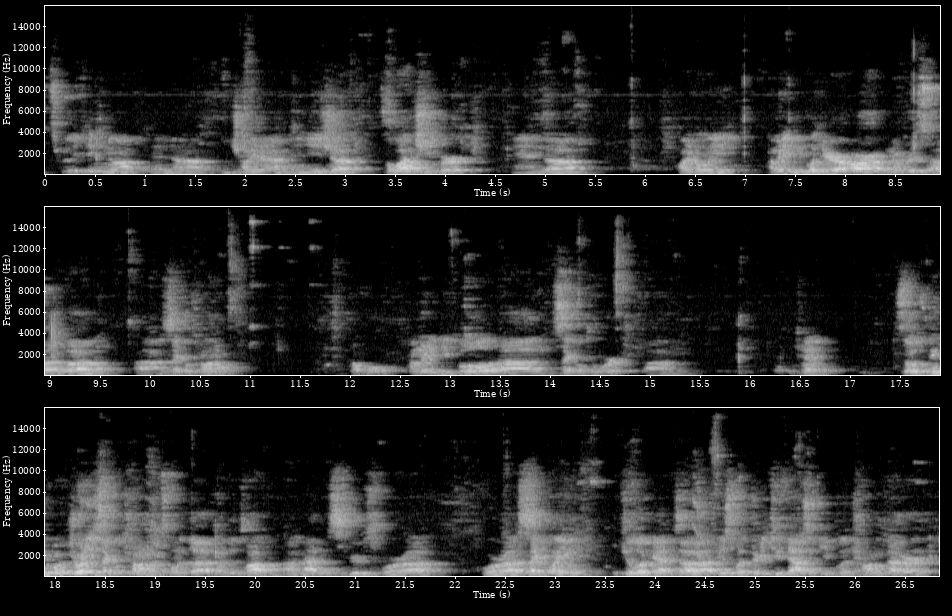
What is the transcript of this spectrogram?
It's really taking off in, uh, in China and Asia. It's a lot cheaper. And uh, finally, how many people here are members of uh, uh, Cycle Toronto? Couple. How many people um, cycle to work? Um, okay. So think about joining Cycle Toronto. It's one of the one of the top um, advocacy groups for uh, for uh, cycling. If you look at uh, there's about 32,000 people in Toronto that are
